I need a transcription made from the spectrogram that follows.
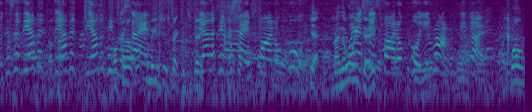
because the other, the other, the other people What are what saying. can we expect to do? The other people are saying final call. Yeah, and all when we it do. says final call, you run, you go. Well,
